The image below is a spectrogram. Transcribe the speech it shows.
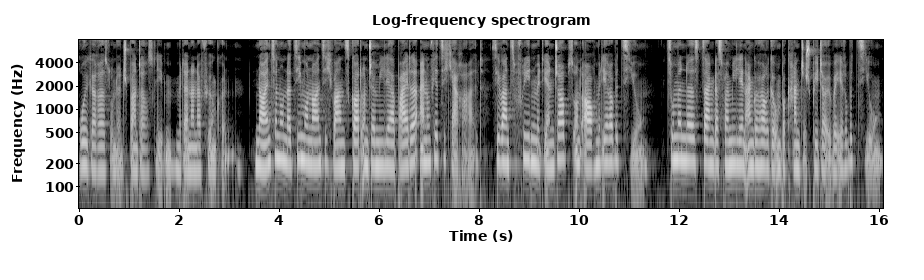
ruhigeres und entspannteres Leben miteinander führen könnten. 1997 waren Scott und Jamilia beide 41 Jahre alt. Sie waren zufrieden mit ihren Jobs und auch mit ihrer Beziehung. Zumindest sagen das Familienangehörige und Bekannte später über ihre Beziehung.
